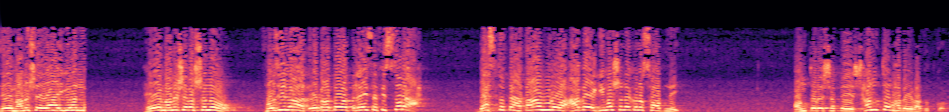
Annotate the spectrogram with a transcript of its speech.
যে মানুষের হে মানুষেরা, শোনো ফজিলত, এবাদত লাইসাফিসরা ব্যস্ততা, তাড়াহুড়ো, আবেগ, ইমোশনে কোনো সব নেই। অন্তরের সাথে শান্তভাবে এবাদত করো।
